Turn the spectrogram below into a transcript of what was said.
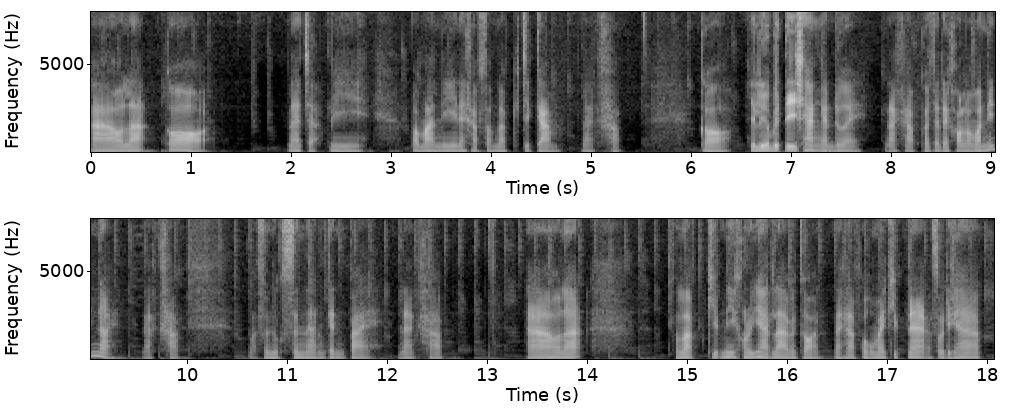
เอาละก็ น่าจะมีประมาณนี้นะครับสำหรับกิจกรรมนะครับ ก็อย่าลืมไปตีช่างกันด้วยนะครับ ก็จะได้ของรางวัลนิดหน่อยนะครับ มาสนุกสนานกันไปนะครับ เอาละสำหรับคลิปนี้ขออนุญาตลาไปก่อนนะครับพบกันใหม่คลิปหน้า สวัสดีครับ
